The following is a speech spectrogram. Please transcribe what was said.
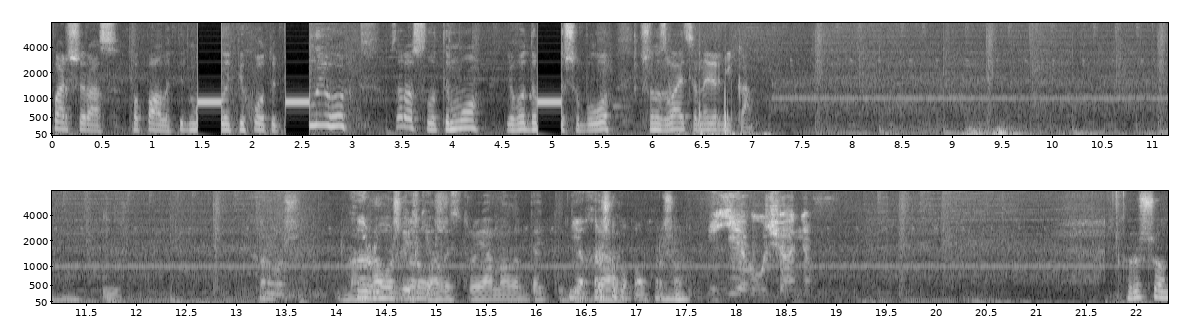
Перший раз попали, підмали піхоту, підмали його. Зараз летимо його до що було, що називається наверняка. Хорош, трішки, хорош. але струя мала б дати туди. Ні, хорошо попав, хорошо. Є влучання. Хорошо.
